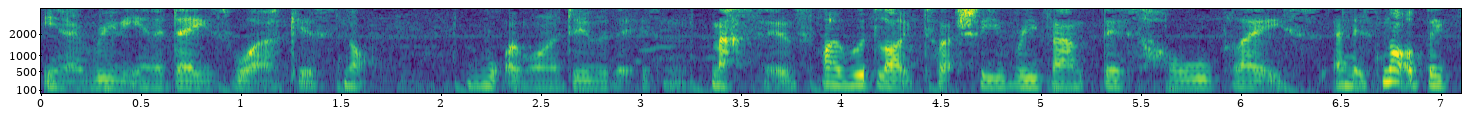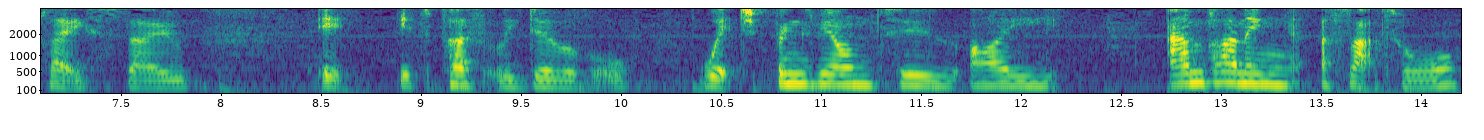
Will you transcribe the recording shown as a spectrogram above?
you know, really in a day's work. It's not what I want to do with it isn't massive. I would like to actually revamp this whole place, and it's not a big place, so it it's perfectly doable. Which brings me on to I am planning a flat tour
